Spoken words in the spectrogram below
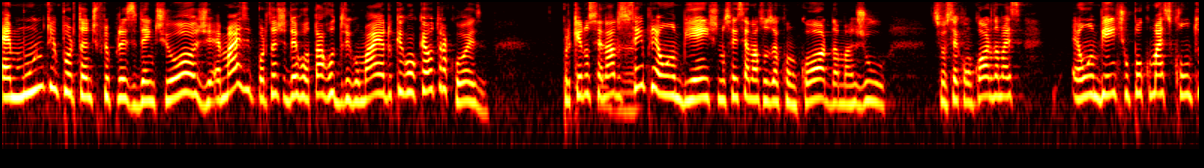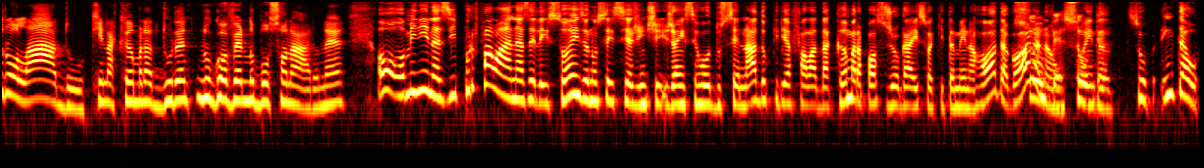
é muito importante para o presidente hoje, é mais importante derrotar Rodrigo Maia do que qualquer outra coisa. Porque no Senado uhum. sempre é um ambiente, não sei se a Natuza concorda, Maju, se você concorda, mas é um ambiente um pouco mais controlado que na Câmara durante no governo Bolsonaro, né? Ô, ô, meninas, e por falar nas eleições, eu não sei se a gente já encerrou do Senado, eu queria falar da Câmara, posso jogar isso aqui também na roda agora? Super, não? super. Ainda? super. Então,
